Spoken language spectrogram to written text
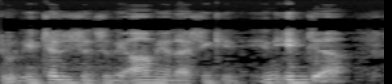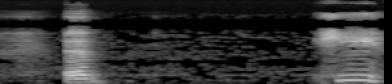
to intelligence in the army and I think in, in India. Um, he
